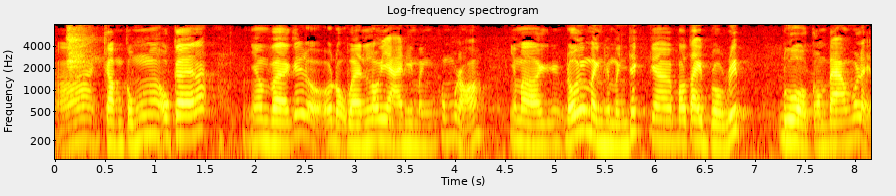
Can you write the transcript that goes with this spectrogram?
Đó, cầm cũng ok đó. Nhưng về cái độ, độ bền lâu dài thì mình không rõ. Nhưng mà đối với mình thì mình thích à, bao tay Pro Grip đua còn bao với lại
